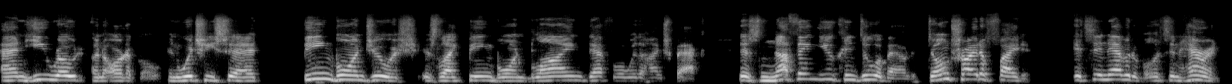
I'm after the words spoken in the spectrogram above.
And he wrote an article in which he said being born jewish is like being born blind deaf or with a hunchback. There's nothing you can do about it. Don't try to fight it. It's inevitable. It's inherent.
